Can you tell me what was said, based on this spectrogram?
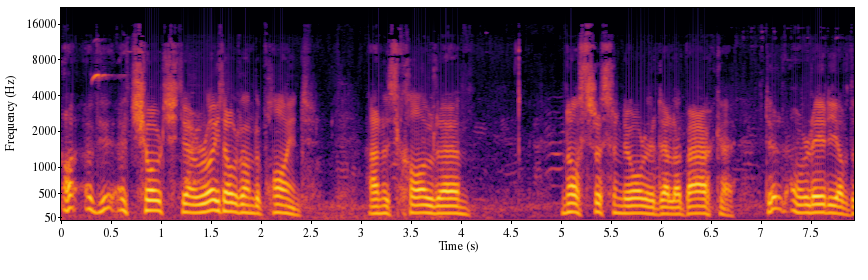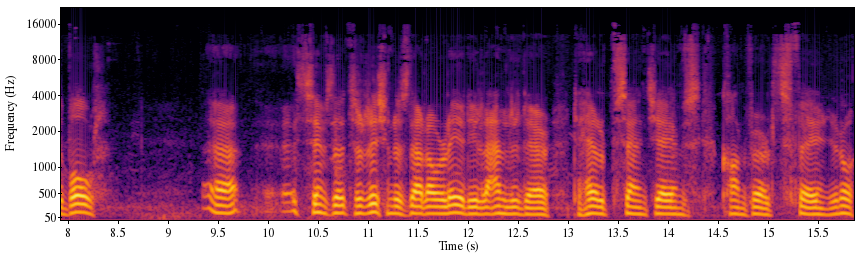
a, church there right out on the point, and it's called um, Nostra Signora della Barca, Our Lady of the Boat. Uh, it seems the tradition is that Our Lady landed there to help St James convert Spain, you know,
